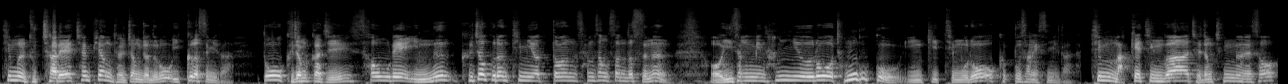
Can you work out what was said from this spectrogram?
팀을 두 차례 챔피언 결정전으로 이끌었습니다. 또 그전까지 서울에 있는 그저 그런 팀이었던 삼성 썬더스는 어, 이상민 합류로 전국구 인기팀으로 급부상했습니다. 팀 마케팅과 재정 측면에서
